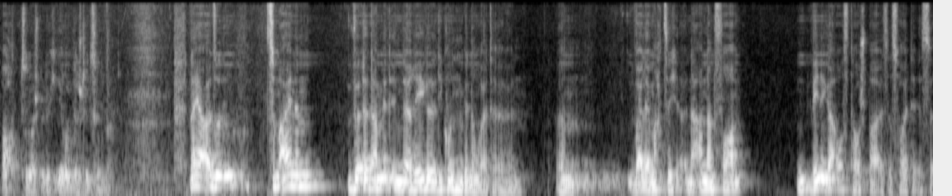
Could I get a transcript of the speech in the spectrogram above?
Auch zum Beispiel durch Ihre Unterstützung. Naja, also zum einen wird er damit in der Regel die Kundenbindung weiter erhöhen. Weil er macht sich in einer anderen Form weniger austauschbar, als es heute ist. Äh,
